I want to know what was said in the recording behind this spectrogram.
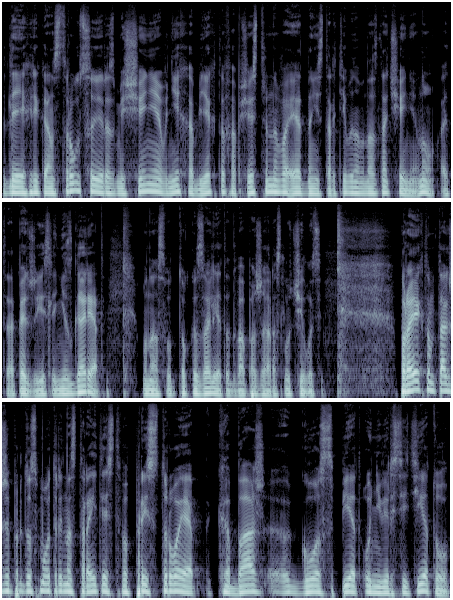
для их реконструкции и размещения в них объектов общественного и административного назначения. Ну, это, опять же, если не сгорят. У нас вот только за лето два пожара случилось. Проектом также предусмотрено строительство пристроя к Баш э, Госпедуниверситету,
